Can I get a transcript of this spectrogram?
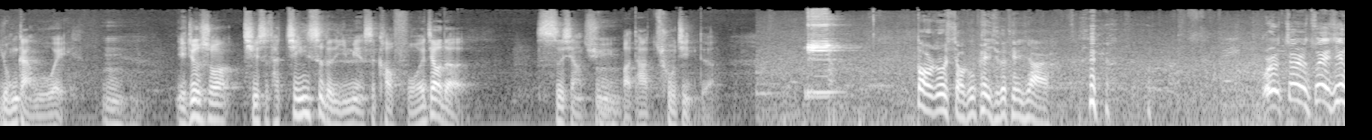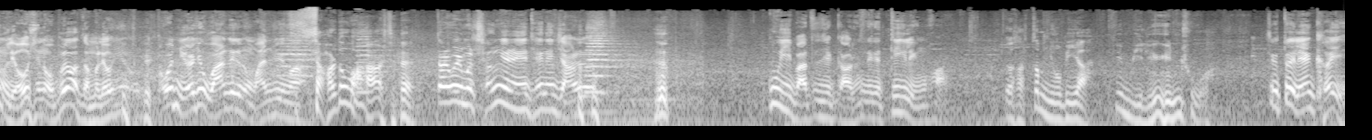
勇敢无畏。嗯，也就是说，其实他今世的一面是靠佛教的思想去把它促进的。到处都是小猪佩奇的天下呀。不是，这是最近流行的，我不知道怎么流行。我女儿就玩这种玩具吗？小孩都玩，对。但是为什么成年人也天天讲这个？故意把自己搞成那个低龄化。我操，这么牛逼啊！这米凌云楚，这个对联可以，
